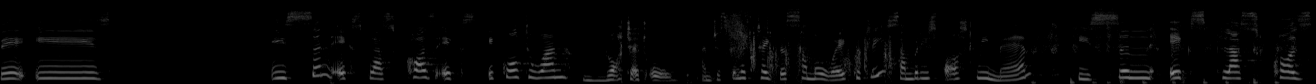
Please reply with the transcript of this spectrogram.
there is is sin x plus cos x equal to 1? Not at all. I'm just going to take this sum away quickly. Somebody's asked me, ma'am, is sin x plus cos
